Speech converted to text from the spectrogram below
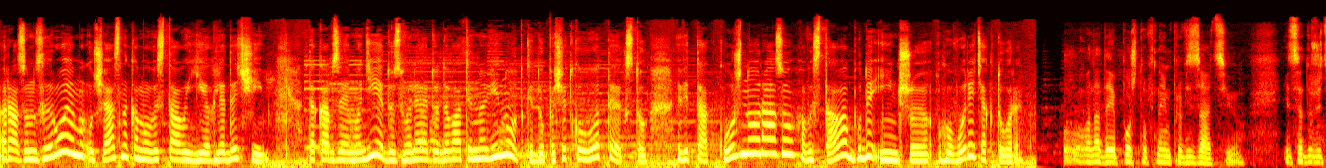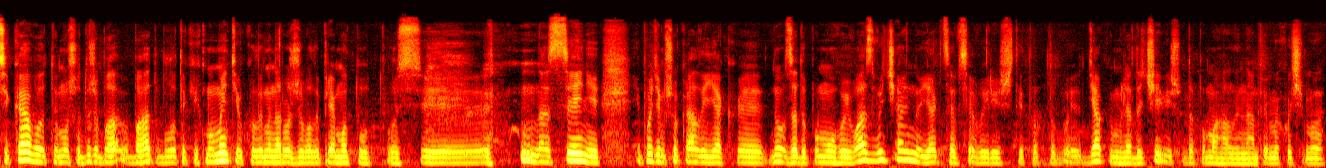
Разом з героями, учасниками вистави є глядачі. Така взаємодія дозволяє додавати нові нотки до початкового тексту. Відтак кожного разу вистава буде іншою, говорять актори. Вона дає поштовх на імпровізацію. І це дуже цікаво, тому що дуже багато було таких моментів, коли ми народжували прямо тут, ось е, на сцені, і потім шукали, як е, ну, за допомогою вас, звичайно, як це все вирішити. Тобто, дякуємо глядачеві, що допомагали нам. Ми хочемо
